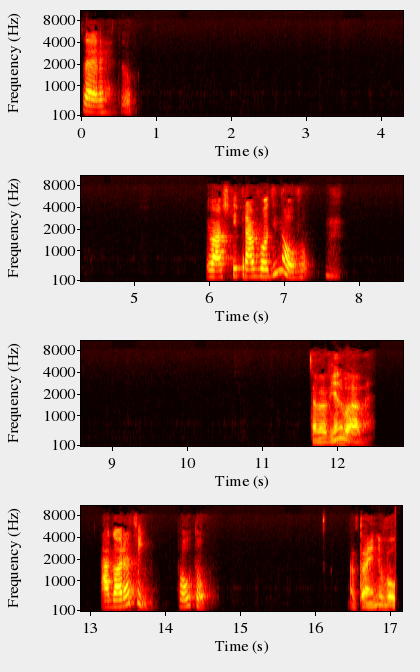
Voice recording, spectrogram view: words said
Certo. Eu acho que travou de novo. Tá me ouvindo, Bárbara? Agora sim, voltou. Ela tá indo e voltando.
